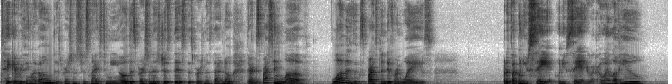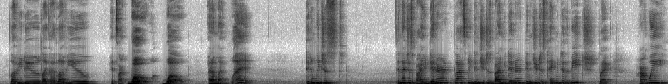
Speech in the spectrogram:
take everything like, oh, this person's just nice to me. Oh, this person is just this. This person is that. No, they're expressing love. Love is expressed in different ways. But it's like when you say it, when you say it, you're like, oh, I love you. Love you, dude. Like, I love you. It's like, whoa, whoa. And I'm like, what? Didn't we just. Didn't I just buy you dinner last week? Didn't you just buy me dinner? Didn't you just take me to the beach? Like, aren't we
